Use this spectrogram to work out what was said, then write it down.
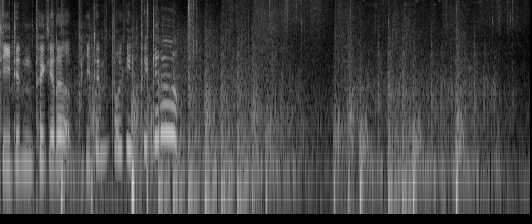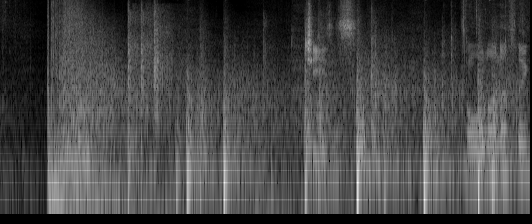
He didn't pick it up. He didn't fucking pick it up. Jesus. All or nothing.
